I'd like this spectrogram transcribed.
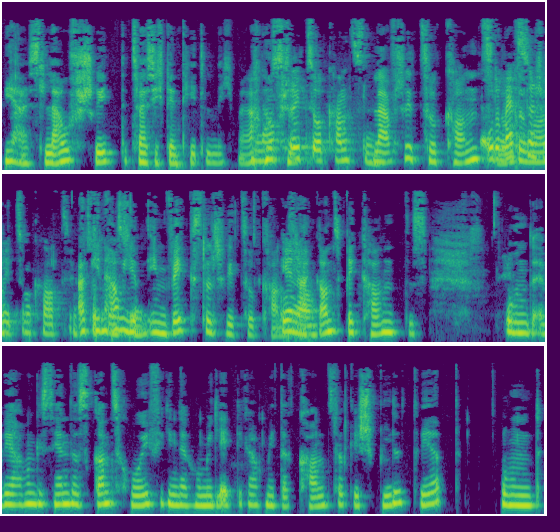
wie heißt Laufschritt, jetzt weiß ich den Titel nicht mehr. Laufschritt zur Kanzel. Laufschritt zur Kanzel. Oder Wechselschritt oder zum Kanzel. Ah, genau, im Wechselschritt zur Kanzel. Genau. Ein ganz bekanntes. Und wir haben gesehen, dass ganz häufig in der Homiletik auch mit der Kanzel gespielt wird. Und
